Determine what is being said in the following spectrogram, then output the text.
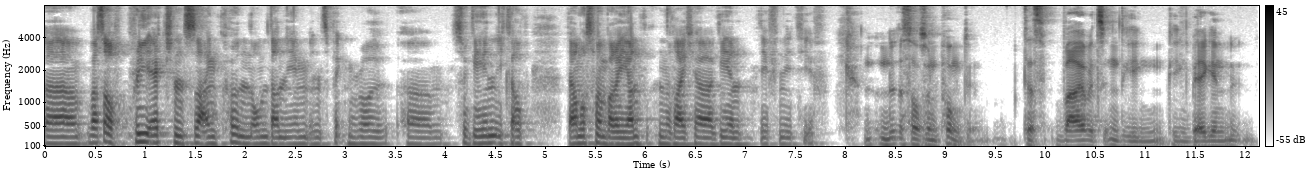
äh, was auch Pre-Actions sein können, um dann eben ins Pick and Roll äh, zu gehen. Ich glaube, da muss man variantenreicher agieren, definitiv. Und das ist auch so ein Punkt. Das war jetzt in, gegen, gegen Belgien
